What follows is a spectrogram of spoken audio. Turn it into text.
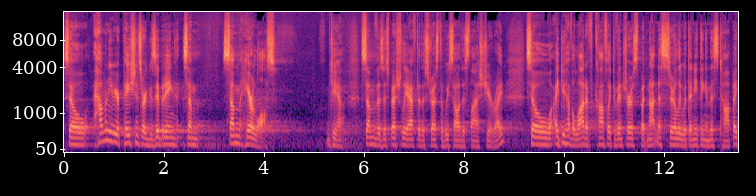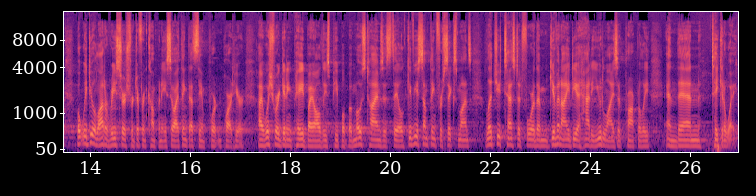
So how many of your patients are exhibiting some, some hair loss? Yeah, some of us, especially after the stress that we saw this last year, right? So I do have a lot of conflict of interest, but not necessarily with anything in this topic. But we do a lot of research for different companies, so I think that's the important part here. I wish we are getting paid by all these people, but most times it's they'll give you something for six months, let you test it for them, give an idea how to utilize it properly, and then take it away.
